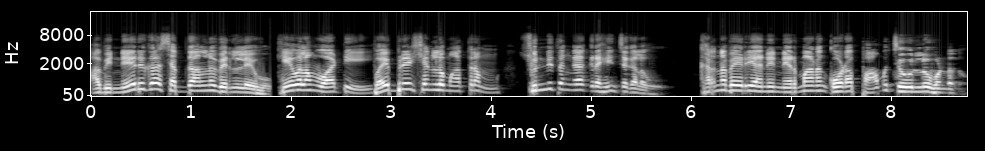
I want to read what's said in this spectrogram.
అవి నేరుగా శబ్దాలను వినలేవు. కేవలం వాటి వైబ్రేషన్లు మాత్రం సున్నితంగా గ్రహించగలవు. కర్ణబేరి అనే నిర్మాణం కూడా పాము చెవుల్లో ఉండదు.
